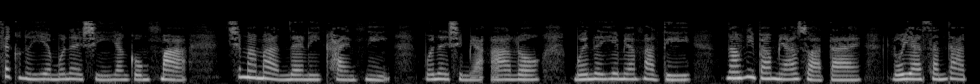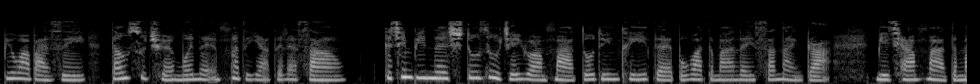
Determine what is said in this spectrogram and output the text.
19ရက်မွနက်ရှင်ရန်ကုန်မှချစ်မမနန်လီခိုင်နှင့်မွနက်ရှင်များအားလုံးမွနက်ရက်များမှသည်နောက်နှစ်ပေါင်းများစွာတိုင်လိုရာစန္ဒပြည့်ဝပါစေတောင်းဆုချွေမွနက်အမှတ်တရတရက်ဆောင်ကချင်ပြည်နယ်ရှိတူစုကျေးရွာမှဒိုဒင်းခီးတဲ့ဘဝတမလေးစနိုင်ကမြေချားမှတမ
